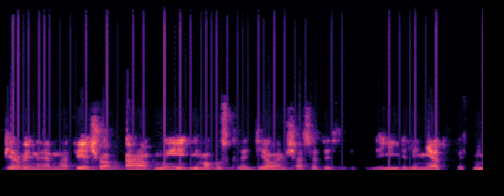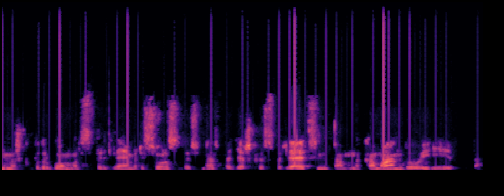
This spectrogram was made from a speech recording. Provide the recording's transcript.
Первый, наверное, отвечу. А, мы, не могу сказать, делаем сейчас это или нет, то есть мы немножко по-другому распределяем ресурсы, то есть у нас поддержка распределяется ну, там, на команду и там,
